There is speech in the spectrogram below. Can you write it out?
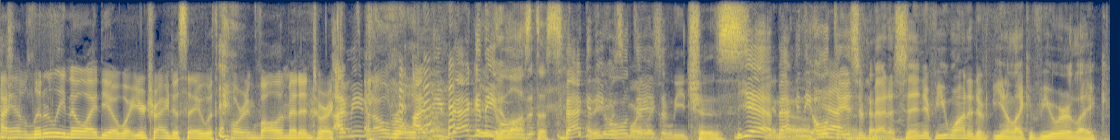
I have literally no idea what you're trying to say with pouring vomit into our. I mean, but I'll roll. I mean, back in the You old, lost us. back in the old more days like of leeches. Yeah, you back in the old Yeah. days of medicine, if you wanted to, you know, like if you were like,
